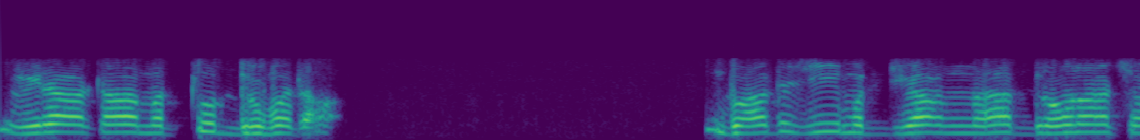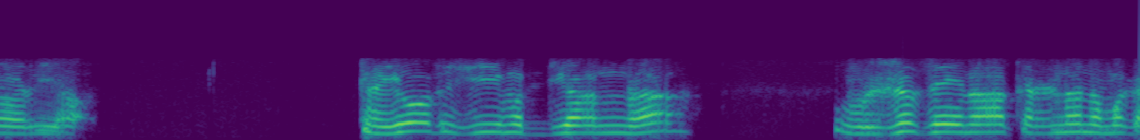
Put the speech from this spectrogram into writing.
ವಿರಾಟ ಮತ್ತು ಧ್ರುಪದ ದ್ವಾದಶಿ ಮಧ್ಯಾಹ್ನ ದ್ರೋಣಾಚಾರ್ಯ ತ್ರಯೋದಶಿ ಮಧ್ಯಾಹ್ನ ವೃಷಸೇನಾ ಕರ್ಣನ ಮಗ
